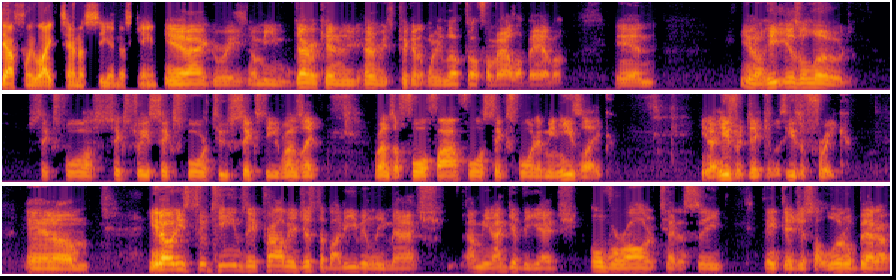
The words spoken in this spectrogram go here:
definitely like Tennessee in this game. Yeah, I agree. I mean, Derrick Henry Henry's picking up where he left off from Alabama, and you know he is a load. 6'4", 6'3", 6'4", 260. Runs like runs a four five four six four. I mean, he's like, you know, he's ridiculous. He's a freak, and um, you know, these two teams they probably just about evenly match. I mean, I give the edge overall to Tennessee. I think they're just a little better.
